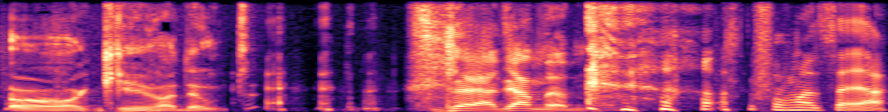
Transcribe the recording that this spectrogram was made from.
Åh, gud vad dumt. Glädjande. det får man säga.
